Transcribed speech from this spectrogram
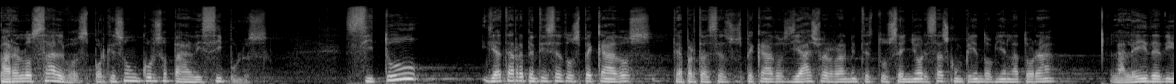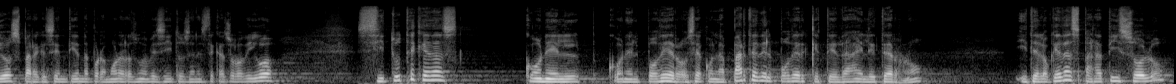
para los salvos, porque es un curso para discípulos, si tú ya te arrepentiste de tus pecados, te apartaste de tus pecados, Yahshua realmente es tu Señor, estás cumpliendo bien la Torah, la ley de Dios, para que se entienda por amor a los nuevecitos, en este caso lo digo, si tú te quedas con el, con el poder, o sea, con la parte del poder que te da el Eterno, y te lo quedas para ti solo,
